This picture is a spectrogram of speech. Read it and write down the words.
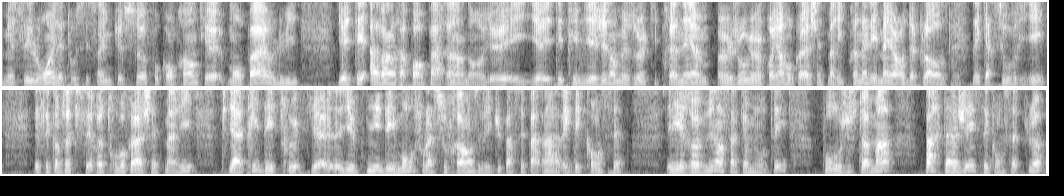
Mais c'est loin d'être aussi simple que ça. Faut comprendre que mon père, lui, il a été avant le rapport parent, donc il a, il a été privilégié dans mesure qu'il prenait un, un, jour, il y a un programme au Collège Sainte-Marie, il prenait les meilleurs de classe d'un quartier ouvrier. Et c'est comme ça qu'il s'est retrouvé au Collège Sainte-Marie. Puis il a appris des trucs, il a, il a, mis des mots sur la souffrance vécue par ses parents avec des concepts. Et il est revenu dans sa communauté pour justement partager ces concepts-là.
